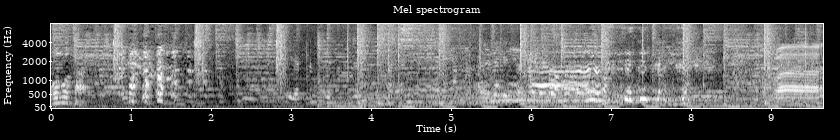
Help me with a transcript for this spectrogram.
One more time. 예쁜 와.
